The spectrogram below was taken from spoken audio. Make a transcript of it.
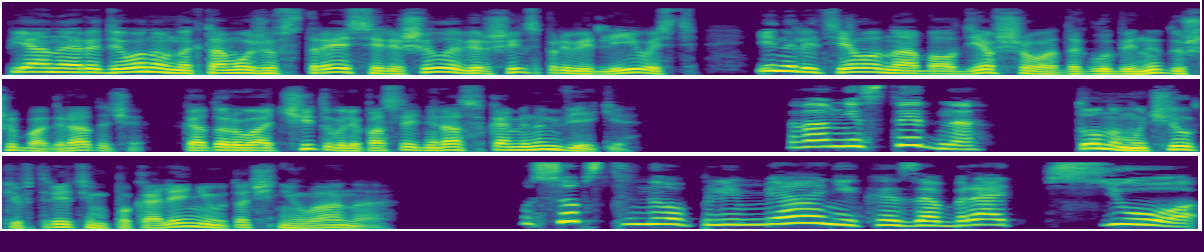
Пьяная Родионовна к тому же в стрессе решила вершить справедливость и налетела на обалдевшего до глубины души Багратыча, которого отчитывали последний раз в каменном веке. «Вам не стыдно?» Тоном училки в третьем поколении уточнила она. «У собственного племянника забрать все!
